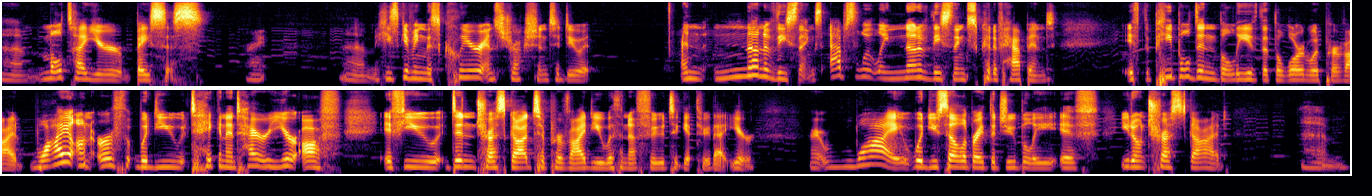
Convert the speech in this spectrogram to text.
um, multi year basis, right? Um, he's giving this clear instruction to do it. And none of these things, absolutely none of these things could have happened if the people didn't believe that the Lord would provide. Why on earth would you take an entire year off if you didn't trust God to provide you with enough food to get through that year? Right? Why would you celebrate the Jubilee if you don't trust God um,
